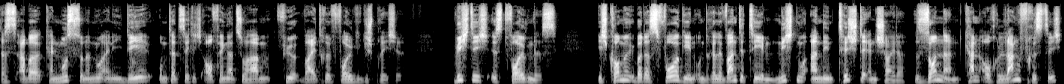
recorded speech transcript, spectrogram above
Das ist aber kein Muss, sondern nur eine Idee, um tatsächlich Aufhänger zu haben für weitere Folgegespräche. Wichtig ist Folgendes. Ich komme über das Vorgehen und relevante Themen nicht nur an den Tisch der Entscheider, sondern kann auch langfristig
